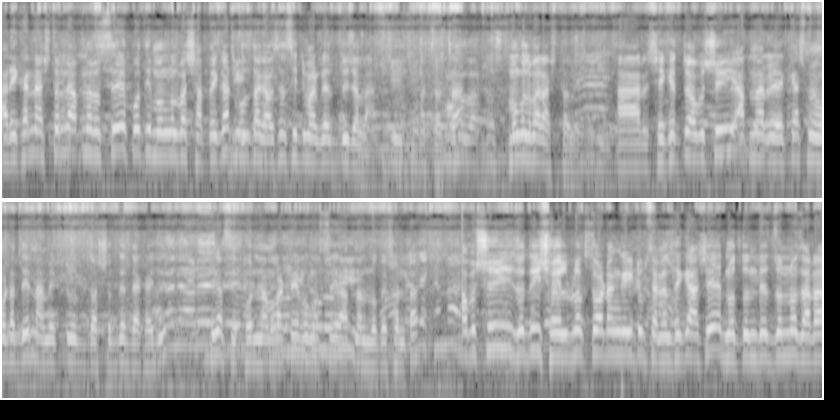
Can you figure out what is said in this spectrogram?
আর এখানে আসতে হলে আপনার হচ্ছে প্রতি মঙ্গলবার সাপ্তাহিক হাট বলতা গাউসা সিটি মার্কেট দুই জেলা আচ্ছা আচ্ছা। মঙ্গলবার আসতে হবে। আর সেক্ষেত্রে অবশ্যই আপনার ক্যাশ মেমোটা দিন আমি একটু দর্শকদের দেখাই দিই। ঠিক আছে? ফোন নাম্বারটা এবং হচ্ছে আপনার লোকেশনটা অবশ্যই যদি Sohel blog Chuadanga YouTube channel থেকে আসে নতুনদের জন্য যারা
